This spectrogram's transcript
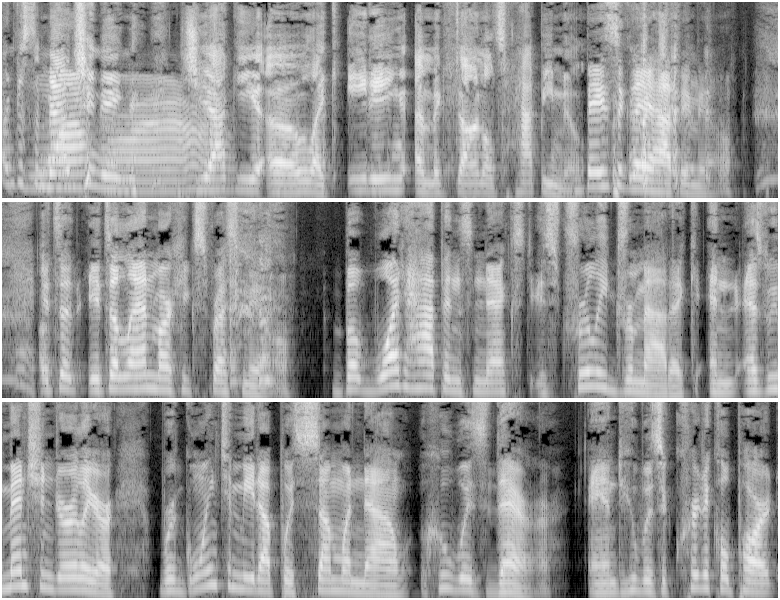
I'm just imagining Jackie O like eating a McDonald's Happy Meal. Basically, a Happy Meal. It's a it's a landmark express meal. But what happens next is truly dramatic. And as we mentioned earlier, we're going to meet up with someone now who was there and who was a critical part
